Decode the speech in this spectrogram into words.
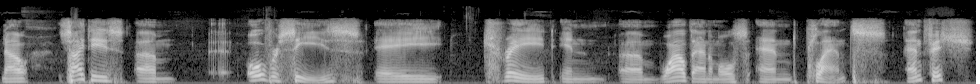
now CITES um, oversees a trade in um, wild animals and plants and fish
